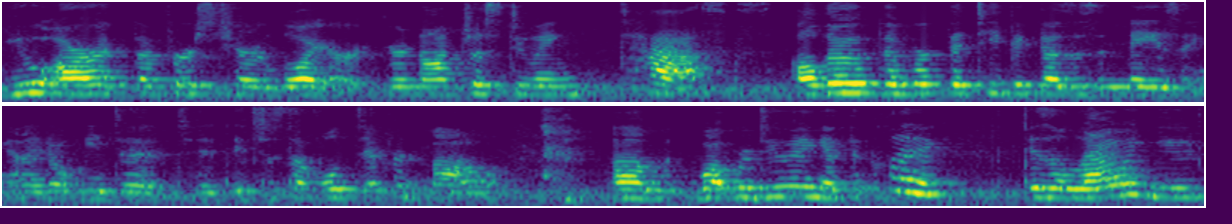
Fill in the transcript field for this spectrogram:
you are the first year lawyer. You're not just doing tasks, although the work that TPIC does is amazing, and I don't mean to, to it's just a whole different model. Um, what we're doing at the clinic is allowing you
